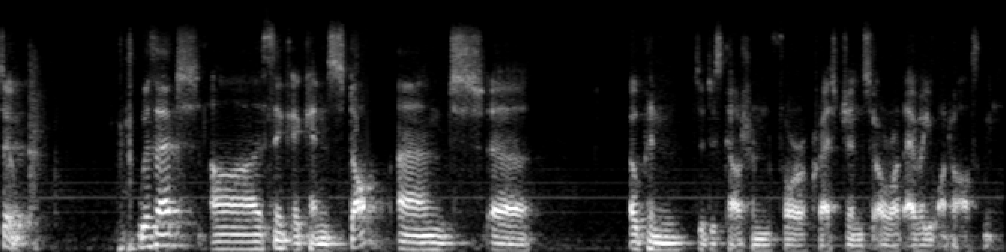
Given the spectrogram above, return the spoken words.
So with that, I think I can stop and uh, open the discussion for questions or whatever you want to ask me.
